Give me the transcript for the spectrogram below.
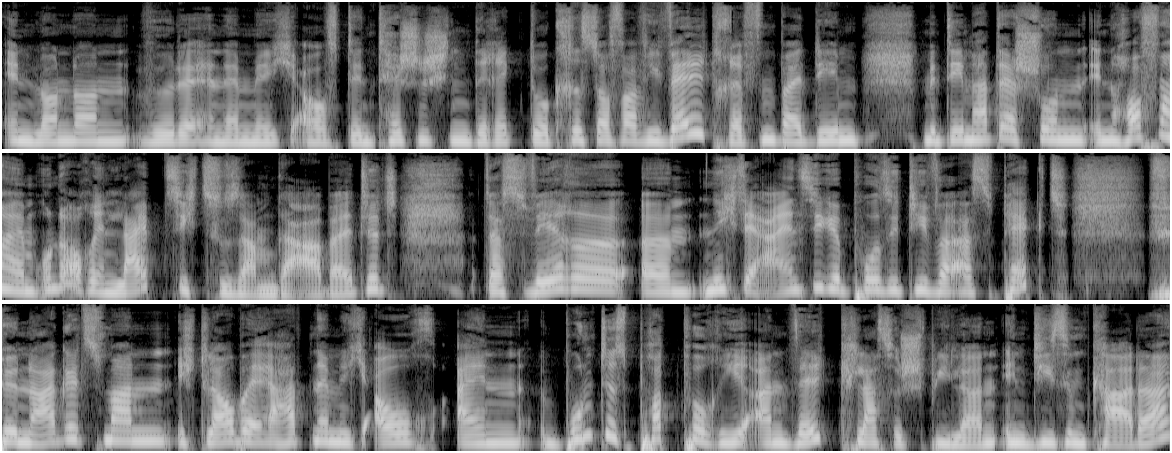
In London würde er nämlich auf den technischen Direktor Christopher Vivell treffen, bei dem, mit dem hat er schon in Hoffenheim und auch in Leipzig zusammengearbeitet. Das wäre ähm, nicht der einzige positive Aspekt für Nagelsmann. Ich glaube, er hat nämlich auch ein buntes Potpourri an Weltklasse-Spielern in diesem Kader.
